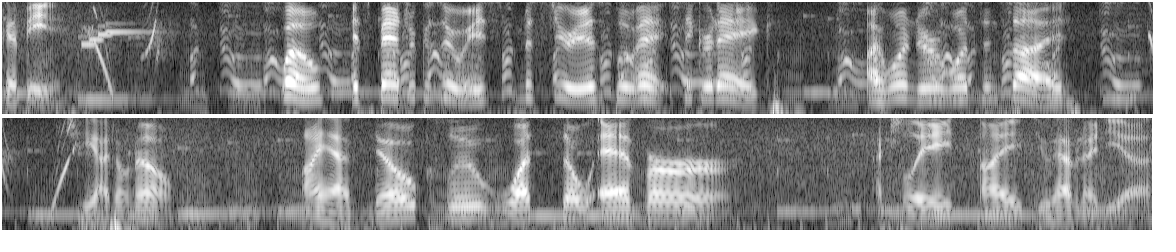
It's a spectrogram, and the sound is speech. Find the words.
It be? Whoa, it's Banjo-Kazooie's mysterious blue egg, secret egg. I wonder what's inside. Gee, I don't know. I have no clue whatsoever. Actually, I do have an idea.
